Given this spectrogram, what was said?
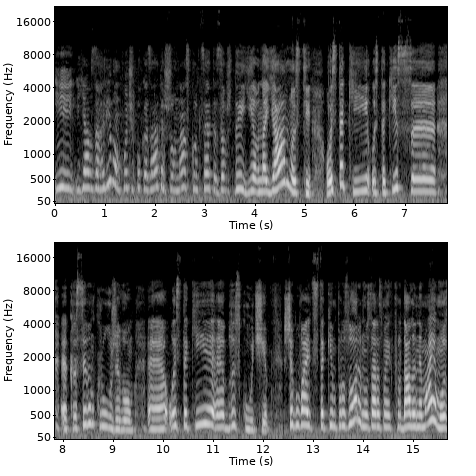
І я взагалі вам хочу показати, що в нас корсети завжди є в наявності. Ось такі, ось такі з е, красивим кружевом, ось такі блискучі. Ще бувають з таким прозорим. Ну зараз ми їх продали не маємо.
